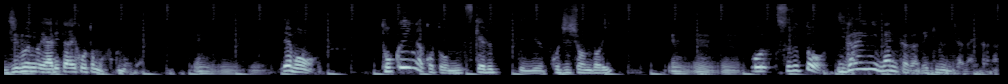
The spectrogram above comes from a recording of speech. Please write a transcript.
自分のやりたいことも含めて。でも、得意なことを見つけるっていうポジション取り。をすると、意外に何かができるんじゃないかな。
